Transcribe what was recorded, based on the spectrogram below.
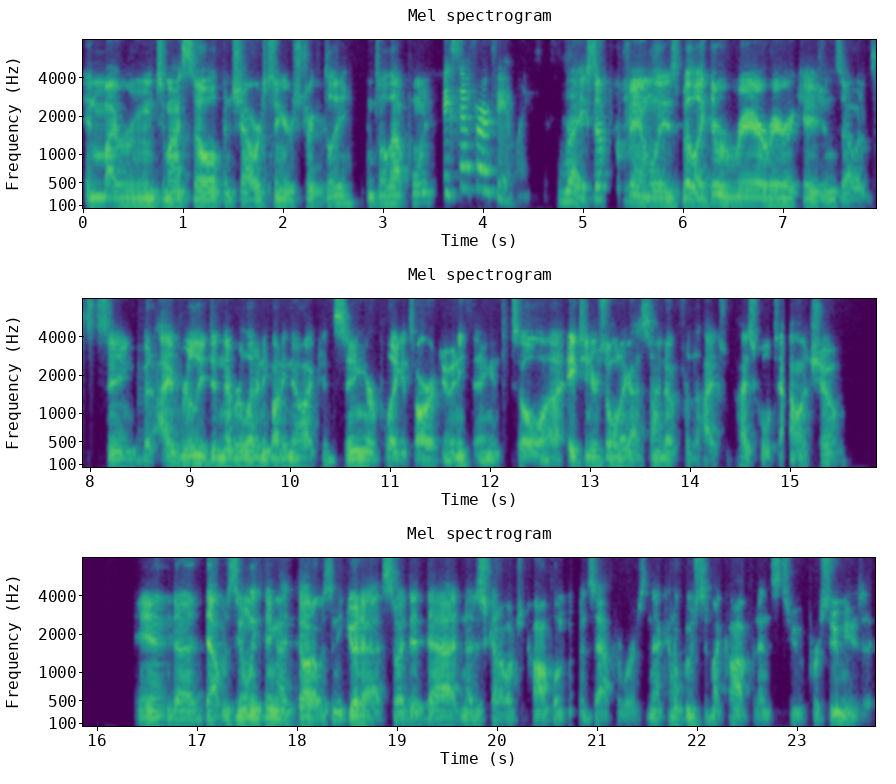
in my room to myself and shower singer strictly until that point. Except for our families. Right. Except for families, but like there were rare, rare occasions I would sing. But I really did never let anybody know I could sing or play guitar or do anything until uh, 18 years old. I got signed up for the high, high school talent show. And uh, that was the only thing I thought I was any good at. So I did that and I just got a bunch of compliments afterwards. And that kind of boosted my confidence to pursue music.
